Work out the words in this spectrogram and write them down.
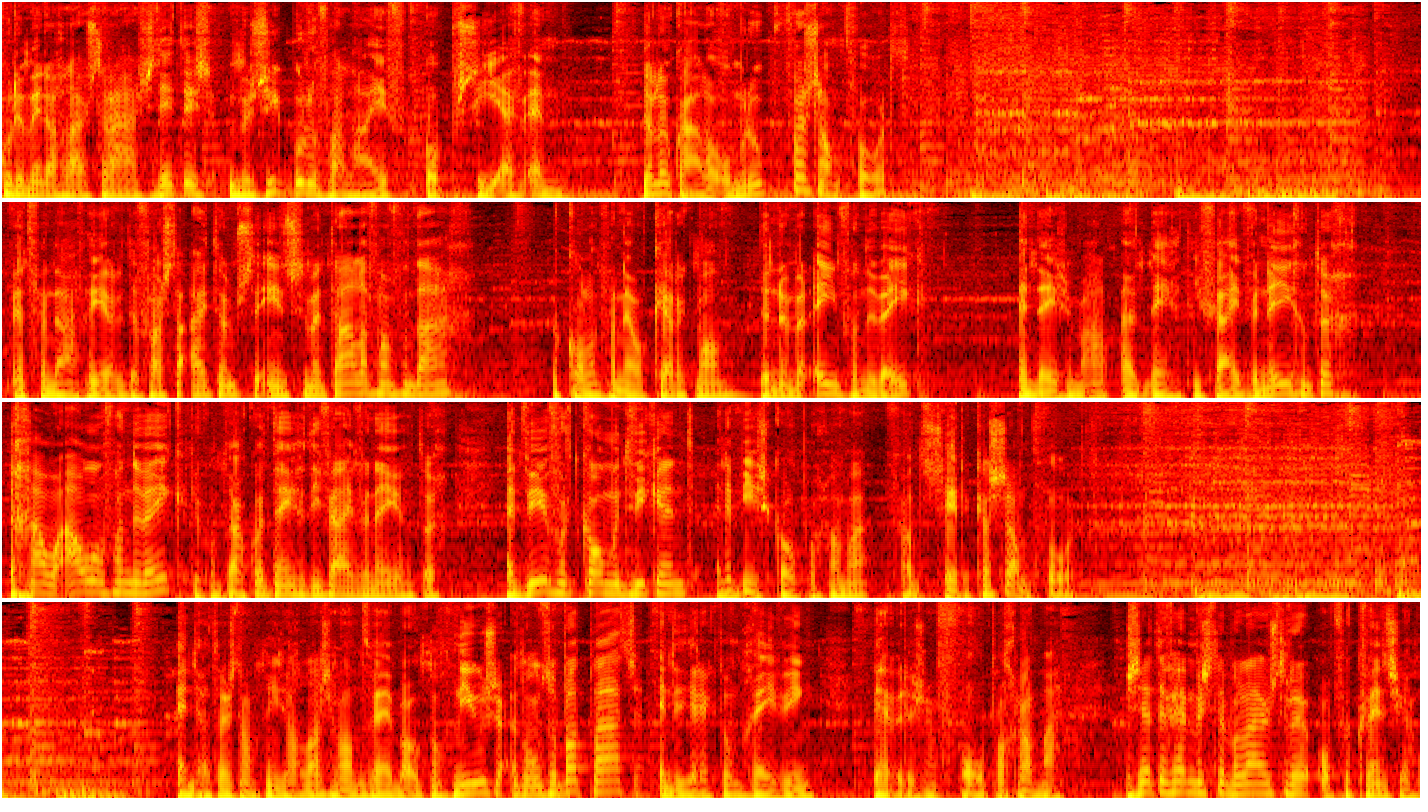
Goedemiddag luisteraars, dit is Muziek Boulevard Live op CFM. De lokale omroep van Zandvoort. Met vandaag weer de vaste items, de instrumentale van vandaag. De column van El Kerkman, de nummer 1 van de week. En deze maal uit 1995. De gouden ouwe van de week, die komt ook uit 1995. Het weer voor het komend weekend en het bioscoopprogramma van Circus Zandvoort. Dat is nog niet alles, want we hebben ook nog nieuws uit onze badplaats en de directe omgeving. We hebben dus een vol programma. ZFM is te beluisteren op frequentie 106.9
